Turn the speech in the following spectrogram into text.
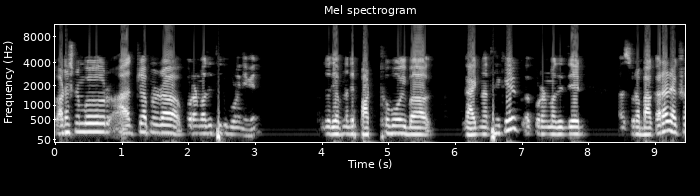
তো আঠাশ নম্বর আয়াতটা আপনারা কোরআন মাজিদ থেকে পড়ে নেবেন। যদি আপনাদের পাঠ্য বই বা গাইড না থেকে, কোরআন মাজিদের সূরা বাকারার একশো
